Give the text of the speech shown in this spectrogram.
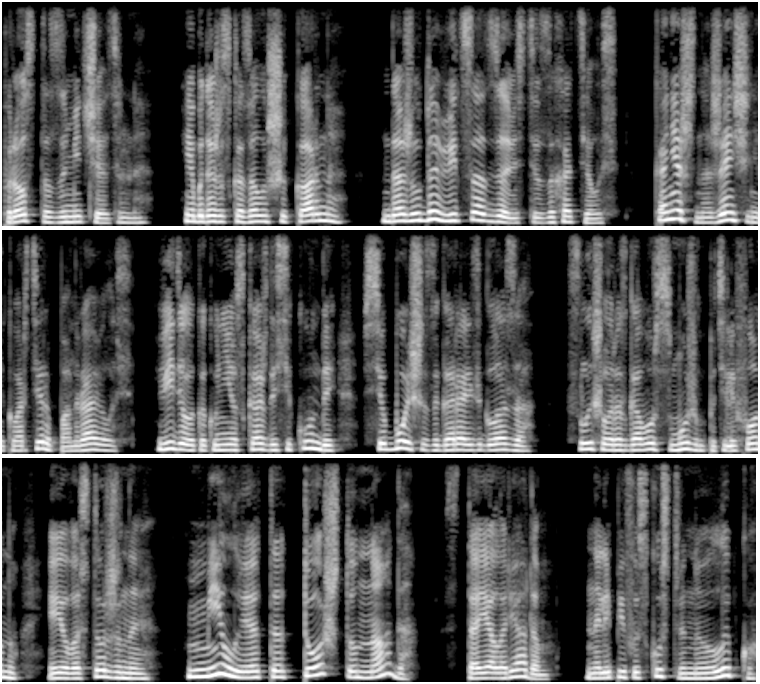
просто замечательная. Я бы даже сказала шикарная. Даже удавиться от зависти захотелось. Конечно, женщине квартира понравилась. Видела, как у нее с каждой секундой все больше загорались глаза. Слышала разговор с мужем по телефону, ее восторженное «Милый, это то, что надо!» Стояла рядом, налепив искусственную улыбку,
